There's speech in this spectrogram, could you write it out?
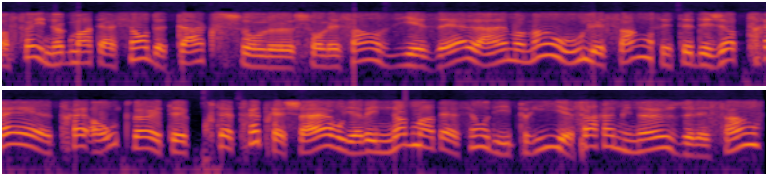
a fait une augmentation de taxes sur le sur l'essence diesel à un moment où l'essence était déjà très très haute, là, était coûtait très très cher, où il y avait une augmentation des prix faramineuse de l'essence.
